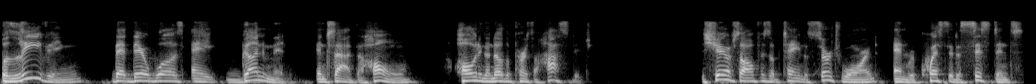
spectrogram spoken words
Believing that there was a gunman inside the home holding another person hostage, the sheriff's office obtained a search warrant and requested assistance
